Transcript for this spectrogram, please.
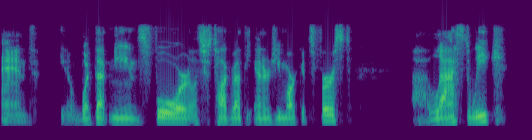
and you know what that means for. Let's just talk about the energy markets first. Uh, last week,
